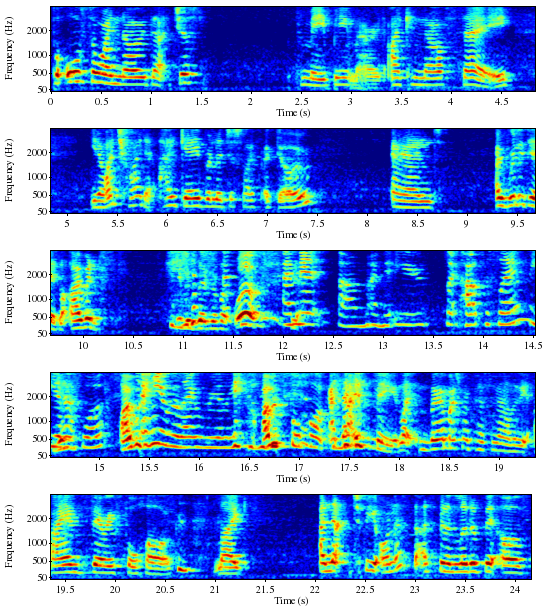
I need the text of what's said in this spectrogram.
But also, I know that just for me being married, I can now say, you know, I tried it. I gave religious life a go, and I really did. Like I went. Was like, "Whoa!" I met um I met you like Hearts Aflame the year Yeah. before, I was and you were like really. I was full hog, and that is me. Like very much my personality. I am very full hog. Like, and that to be honest, that's been a little bit of.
